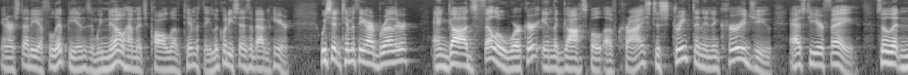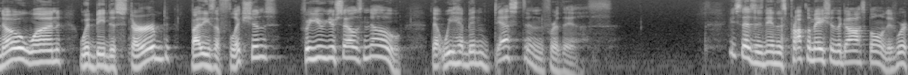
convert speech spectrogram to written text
in our study of Philippians, and we know how much Paul loved Timothy. Look what he says about him here. We sent Timothy, our brother, and God's fellow worker in the gospel of Christ to strengthen and encourage you as to your faith, so that no one would be disturbed by these afflictions. For you yourselves know that we have been destined for this. He says in this proclamation of the gospel, and as we're,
